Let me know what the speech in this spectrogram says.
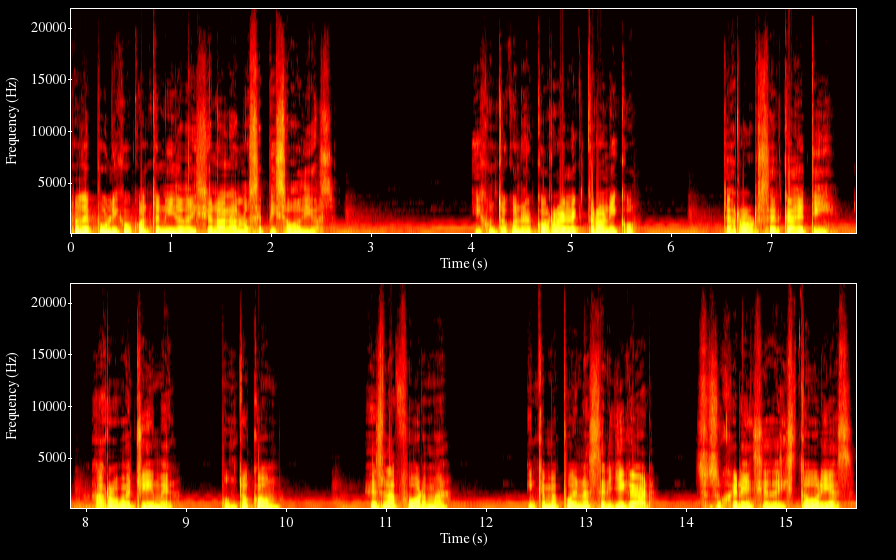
donde publico contenido adicional a los episodios. Y junto con el correo electrónico, terrorcerca de ti, arroba gmail.com, es la forma en que me pueden hacer llegar sus sugerencias de historias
